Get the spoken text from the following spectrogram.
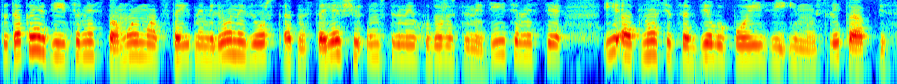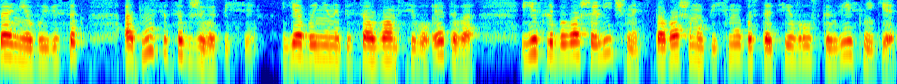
то такая деятельность, по-моему, отстоит на миллионы верст от настоящей умственной и художественной деятельности и относится к делу поэзии и мысли, как писание вывесок относится к живописи. Я бы не написал вам всего этого, если бы ваша личность, по вашему письму по статье в «Русском вестнике»,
